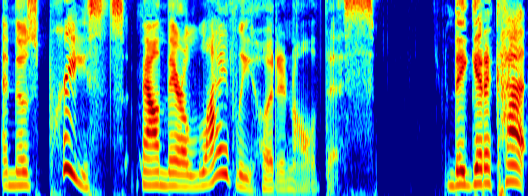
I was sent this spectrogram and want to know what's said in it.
And those priests found their livelihood in all of this. They get a cut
